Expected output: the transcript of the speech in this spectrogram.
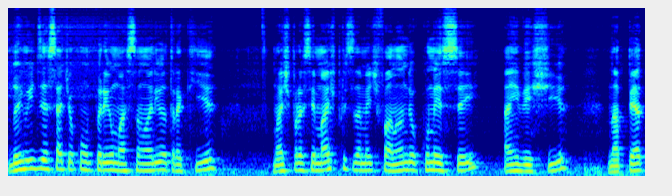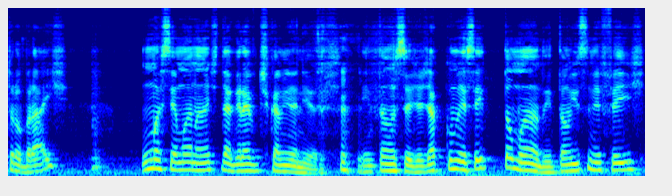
Em 2017 eu comprei uma ação ali, outra aqui, mas para ser mais precisamente falando, eu comecei a investir na Petrobras uma semana antes da greve dos caminhoneiros. Então, ou seja, já comecei tomando. Então, isso me fez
